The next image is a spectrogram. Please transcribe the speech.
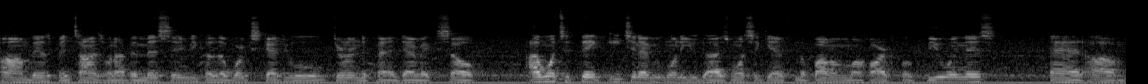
Um, there's been times when I've been missing because of work schedule during the pandemic. So I want to thank each and every one of you guys once again from the bottom of my heart for viewing this. And um,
